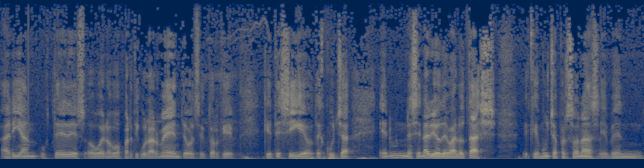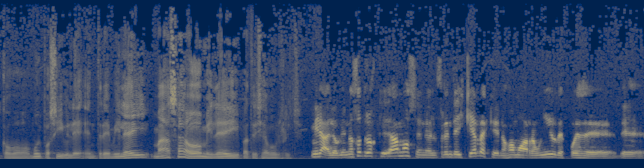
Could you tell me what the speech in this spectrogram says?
harían ustedes, o bueno, vos particularmente, o el sector que, que te sigue o te escucha, en un escenario de balotage que muchas personas eh, ven como muy posible entre Milei, Massa o Milei y Patricia Bullrich. Mira, lo que nosotros quedamos en el frente de izquierda es que nos vamos a reunir después de,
